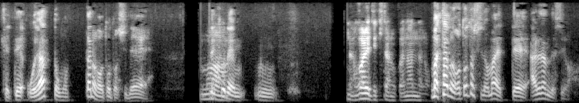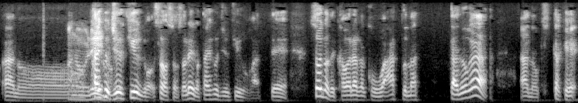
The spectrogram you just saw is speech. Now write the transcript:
けて、おやと思ったのが一昨年で、で、まあ、去年、うん、流れてきたのか何なのか。まあ多分一昨年の前って、あれなんですよ。あのーあの台風19号、そうそうそう、例の台風19号があって、そういうので河原がこう、わーっとなったのが、あの、きっかけ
